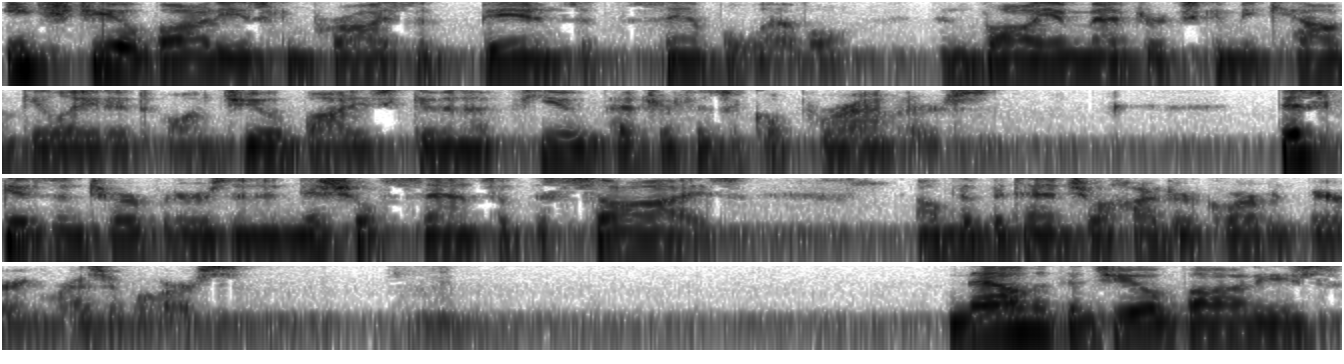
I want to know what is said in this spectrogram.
Each geobody is comprised of bins at the sample level, and volume metrics can be calculated on geobodies given a few petrophysical parameters. This gives interpreters an initial sense of the size of the potential hydrocarbon-bearing reservoirs. Now that the geobodies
